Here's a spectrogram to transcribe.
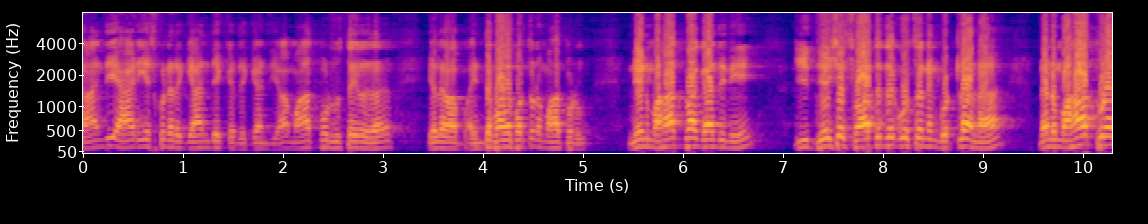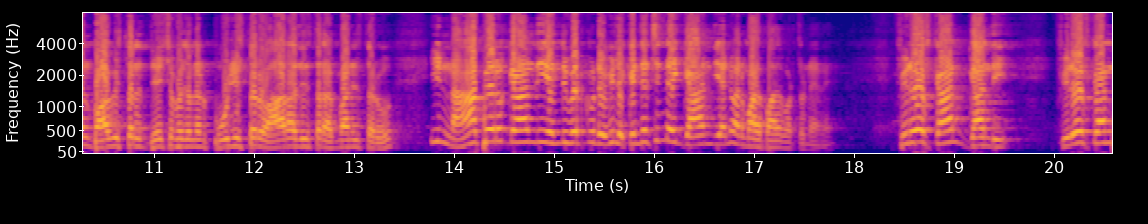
గాంధీ యాడ్ చేసుకున్నారు? గాంధీ ఎక్కడ గాంధీ ఆ మహాత్ముడు చూస్తే ఇలా ఎంత బాధపడుతున్నా మహాత్ముడు? నేను మహాత్మా గాంధీని ఈ దేశ స్వాతంత్ర్యం కోసం నేను కొట్లానా నన్ను మహాత్ముడని భావిస్తారు దేశ ప్రజలను పూజిస్తారు ఆరాధిస్తారు అభిమానిస్తారు. ఈ నా పేరు గాంధీ ఎందుకు పెట్టుకుంటే వీళ్ళు ఎక్కడి నుంచి ఈ గాంధీ అని వాడు బాధ బాధపడుతున్నాను ఫిరోజ్ ఖాన్ గాంధీ. ఫిరోజ్ ఖాన్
